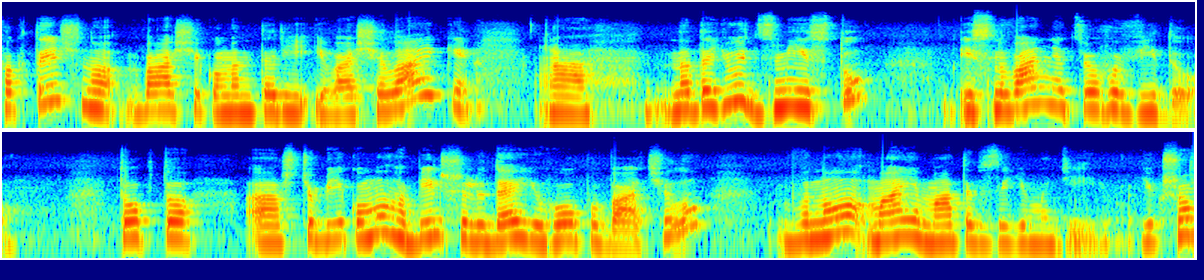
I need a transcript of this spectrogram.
фактично ваші коментарі і ваші лайки надають змісту існування цього відео. Тобто, щоб якомога більше людей його побачило, воно має мати взаємодію. Якщо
